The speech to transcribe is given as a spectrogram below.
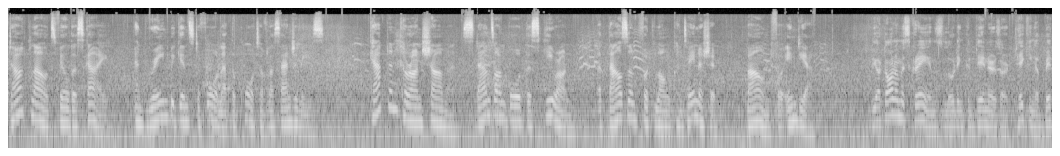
Dark clouds fill the sky, and rain begins to fall at the port of Los Angeles. Captain Karan Sharma stands on board the Skiron, a thousand foot long container ship bound for India. The autonomous cranes loading containers are taking a bit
